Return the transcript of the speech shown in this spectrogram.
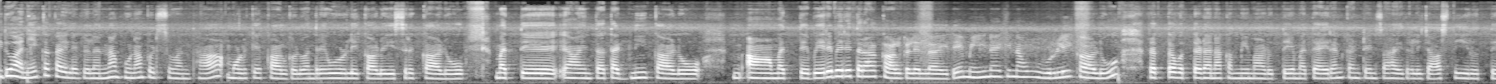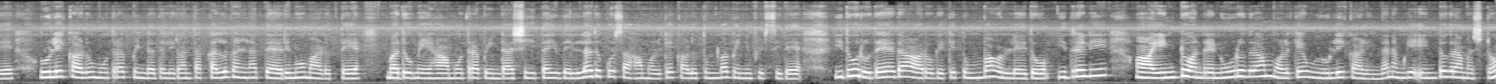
ಇದು ಅನೇಕ ಕಾಯಿಲೆಗಳನ್ನು ಗುಣಪಡಿಸುವಂತಹ ಮೊಳಕೆ ಕಾಳುಗಳು, ಅಂದರೆ ಹುರುಳಿಕಾಳು ಹೆಸ್ರು ಕಾಳು ಮತ್ತು ಇಂಥ ತಡ್ನಿ ಕಾಳು ಮತ್ತು ಬೇರೆ ಬೇರೆ ತರಹ ಕಾಳುಗಳೆಲ್ಲ ಇದೆ. ಮೇಯ್ನಾಗಿ ನಾವು ಹುರುಳಿಕಾಳು ರಕ್ತ ಒತ್ತಡನ ಕಮ್ಮಿ ಮಾಡುತ್ತೆ, ಮತ್ತು ಐರನ್ ಕಂಟೆಂಟ್ ಸಹ ಇದರಲ್ಲಿ ಜಾಸ್ತಿ ಇರುತ್ತೆ. ಹುರುಳಿ ಹುರುಳಿಕಾಳು ಮೂತ್ರಪಿಂಡದಲ್ಲಿರುವಂಥ ಕಲ್ಲುಗಳನ್ನ ರಿಮೂವ್ ಮಾಡುತ್ತೆ. ಮಧುಮೇಹ ಮೂತ್ರಪಿಂಡ, ಶೀತ ಇದೆಲ್ಲದಕ್ಕೂ ಸಹ ಮೊಳಕೆ ಕಾಳು ತುಂಬ ಬೆನಿಫಿಟ್ಸ್ ಇದೆ. ಇದು ಹೃದಯದ ಆರೋಗ್ಯಕ್ಕೆ ತುಂಬ ಒಳ್ಳೆಯದು ಇದರಲ್ಲಿ ಎಂಟು ಅಂದರೆ ನೂರು ಗ್ರಾಮ್ ಮೊಳಕೆ ಹುರುಳಿಕಾಳಿಂದ ನಮಗೆ ಎಂಟು ಗ್ರಾಮಷ್ಟು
